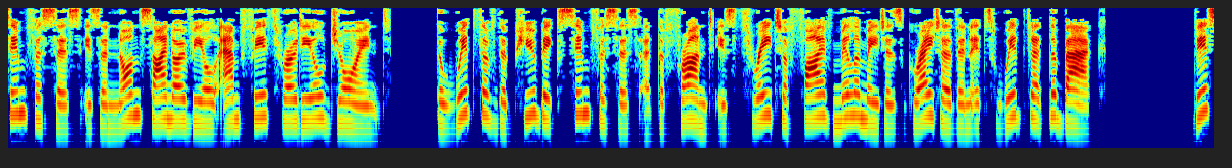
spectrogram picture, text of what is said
symphysis is a non-synovial amphiarthrodial joint. The width of the pubic symphysis at the front is 3 to 5 mm greater than its width at the back. This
